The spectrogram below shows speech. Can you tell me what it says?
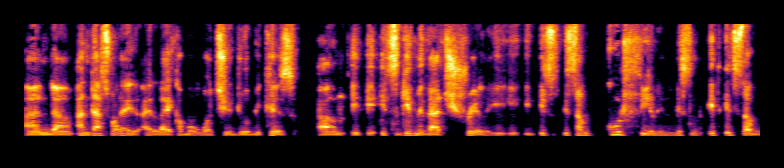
and um, and that's what I, I like about what you do because um, it, it's give me that thrill. It, it, it's it's a good feeling. Listen, it's a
